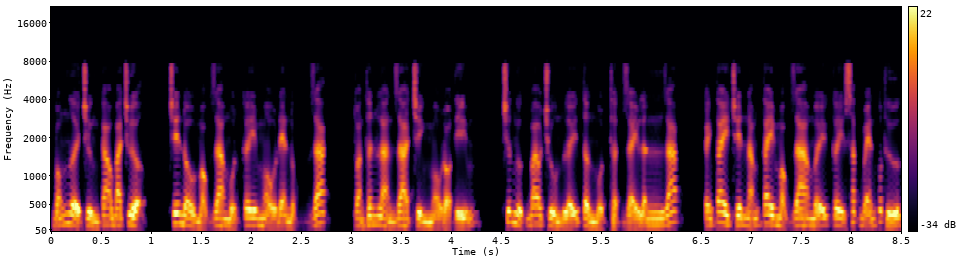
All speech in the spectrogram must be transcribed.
Bóng người chừng cao ba trượng, trên đầu mọc ra một cây màu đen độc giác toàn thân làn da trình màu đỏ tím, trước ngực bao trùm lấy tầng một thật dày lân giáp, cánh tay trên nắm tay mọc ra mấy cây sắc bén cốt thứ,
